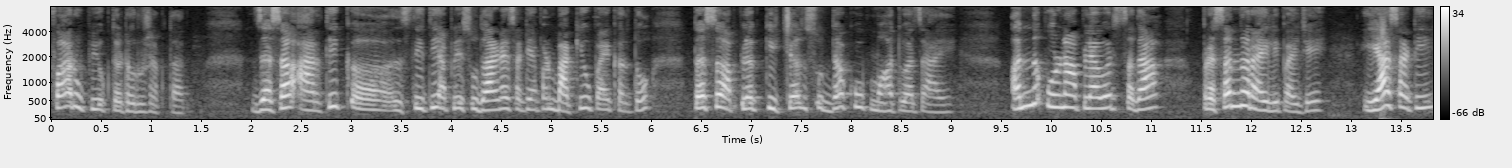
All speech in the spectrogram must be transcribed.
फार उपयुक्त ठरू शकतात. जसं आर्थिक स्थिती आपली सुधारण्यासाठी आपण बाकी उपाय करतो तसं आपलं किचनसुद्धा खूप महत्त्वाचं आहे. अन्नपूर्ण आपल्यावर सदा प्रसन्न राहिली पाहिजे. यासाठी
